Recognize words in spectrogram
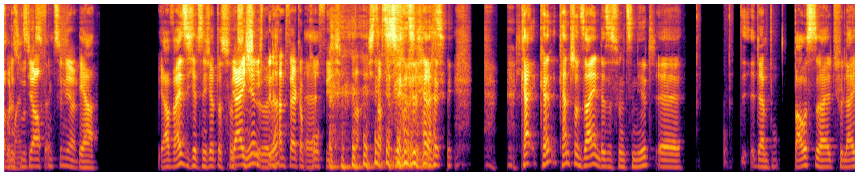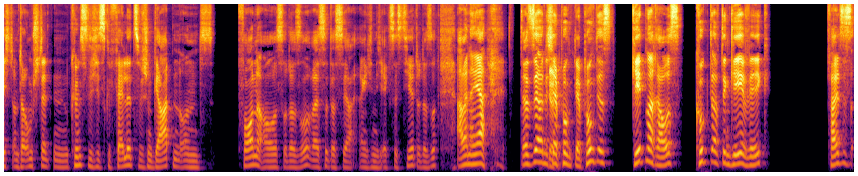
Aber das meinst wird ja das auch ja. funktionieren. Ja. Ja, weiß ich jetzt nicht, ob das Ja, funktionieren ich, ich würde. bin Handwerker-Profi. Äh. Ich, dachte, das funktioniert. kann, kann, kann schon sein, dass es funktioniert. Äh, dann baust du halt vielleicht unter Umständen ein künstliches Gefälle zwischen Garten und vorne aus oder so, weißt du, das ja eigentlich nicht existiert oder so. Aber naja, das ist ja auch nicht Ja. der Punkt. Der Punkt ist, geht mal raus, guckt auf den Gehweg. Falls es,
